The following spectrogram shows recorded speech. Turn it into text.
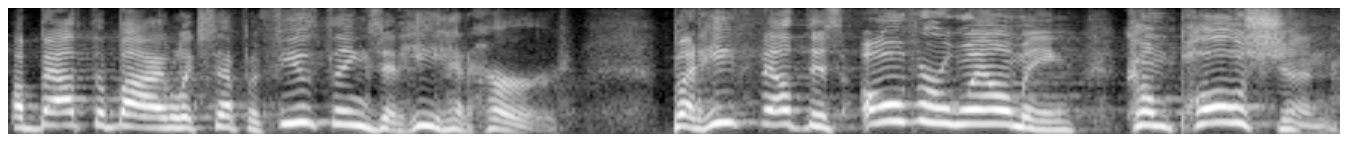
about the Bible except a few things that he had heard. But he felt this overwhelming compulsion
